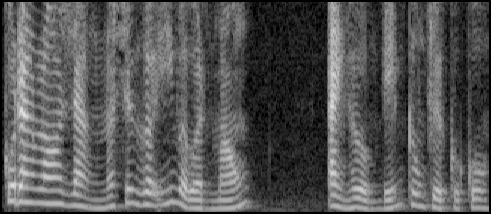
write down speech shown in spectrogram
Cô đang lo rằng nó sẽ gãy và bẩn máu, ảnh hưởng đến công việc của cô.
